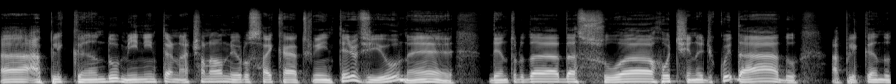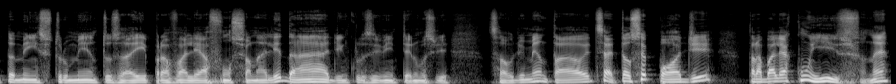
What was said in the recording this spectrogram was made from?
Uh, aplicando o Mini International Neuropsychiatric Interview, né, dentro da, da sua rotina de cuidado, aplicando também instrumentos aí para avaliar funcionalidade, inclusive em termos de saúde mental, etc. Então você pode trabalhar com isso, né?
